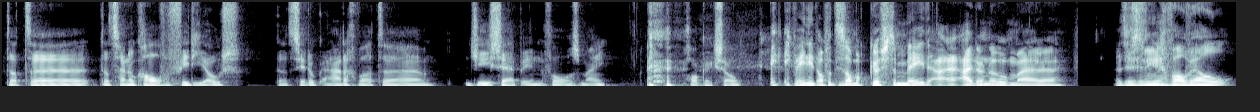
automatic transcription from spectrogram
dat, eh, dat zijn ook halve video's. Dat zit ook aardig wat eh GSAP in, volgens mij. Gok ik zo. Ik, ik weet niet of het is allemaal custom made, I, I don't know, maar... eh, Het is in ieder geval wel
